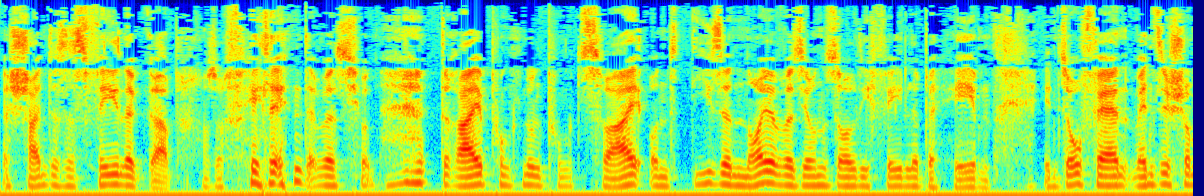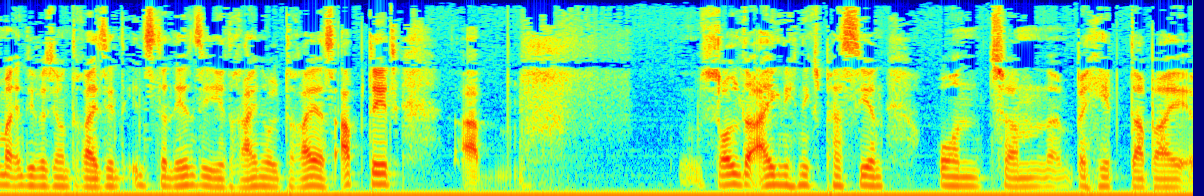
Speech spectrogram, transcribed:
Es scheint, dass es Fehler gab, also Fehler in der Version 3.0.2 und diese neue Version soll die Fehler beheben. Insofern, wenn Sie schon mal in die Version 3 sind, installieren Sie die 3.0.3 als Update. Sollte eigentlich nichts passieren und ähm, behebt dabei,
